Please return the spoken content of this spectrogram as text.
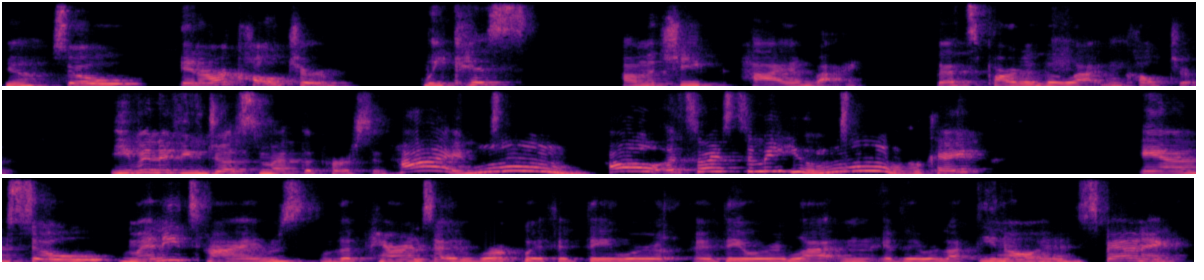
Yeah. So in our culture we kiss on the cheek hi and bye. That's part of the latin culture. Even if you just met the person hi mm, oh it's nice to meet you mm, okay? And so many times the parents I'd work with, if they were if they were Latin, if they were Latino and Hispanic,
